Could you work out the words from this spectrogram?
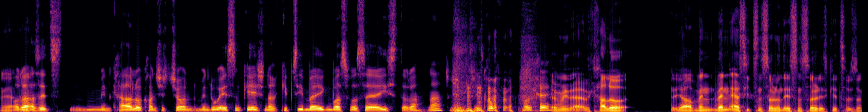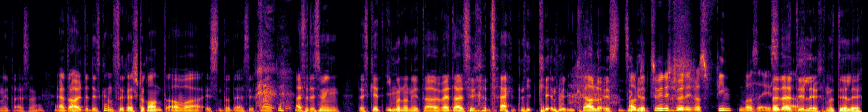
Ja, oder? Ja. Also jetzt mit Carlo kannst du jetzt schon, wenn du essen gehst, dann gibt es immer irgendwas, was er isst, oder? Na, du schüttelst den Kopf. Okay. Mit, äh, Carlo, ja, wenn, wenn er sitzen soll und essen soll, das geht sowieso nicht. Also, er unterhaltet das ganze Restaurant, aber essen tut er sicher nicht. Also deswegen, das geht immer noch nicht. Er wird auch sicher Zeit nicht gehen, mit dem Carlo essen zu Aber gehen. zumindest würdest was finden, was er Na, essen darf. natürlich, natürlich.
